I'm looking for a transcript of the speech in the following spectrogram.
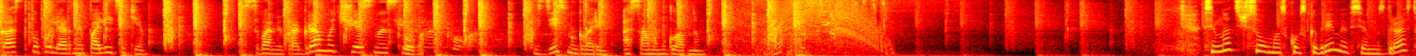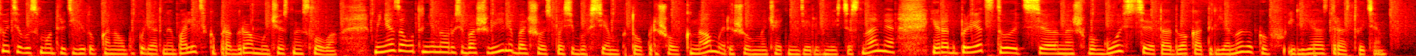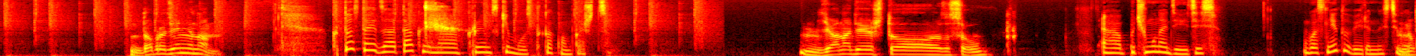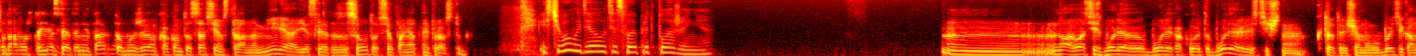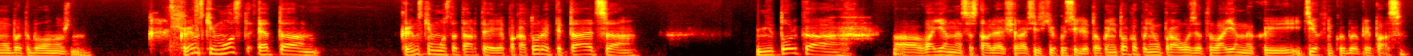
подкаст популярной политики. С вами программа «Честное слово». Здесь мы говорим о самом главном. 17 часов московское время. Всем здравствуйте. Вы смотрите YouTube канал «Популярная политика», программу «Честное слово». Меня зовут Нина Русибашвили. Большое спасибо всем, кто пришел к нам и решил начать неделю вместе с нами. Я рада приветствовать нашего гостя. Это адвокат Илья Новиков. Илья, здравствуйте. Добрый день, Нина. Кто стоит за атакой на Крымский мост, как вам кажется? Я надеюсь, что ЗСУ. А почему надеетесь? У вас нет уверенности в ну, этом? потому что если это не так, то мы живем в каком-то совсем странном мире, а если это ЗСУ, то все понятно и просто. Из чего вы делаете свое предположение? Ну, а у вас есть более, более какое-то более реалистичное? Кто-то еще мог быть и кому бы это было нужно? Крымский мост — это Крымский мост — это артерия, по которой питается не только а, военная составляющая российских усилий, только не только по нему провозят военных и, и технику, и боеприпасы.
